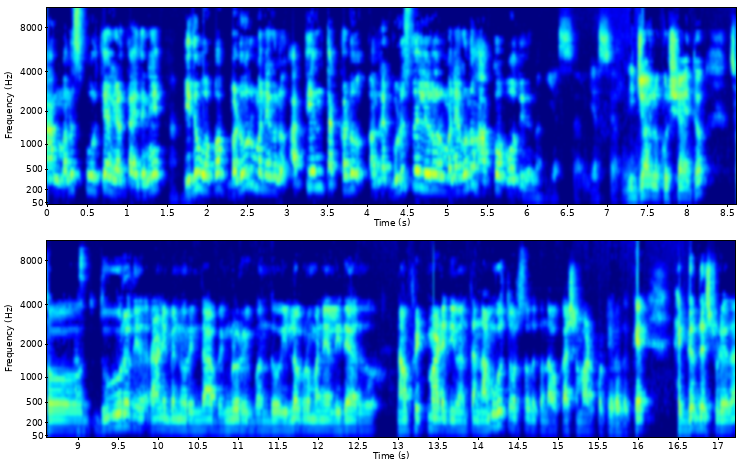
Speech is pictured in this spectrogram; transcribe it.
ನಾನ್ ಮನಸ್ಫೂರ್ತಿಯಾಗಿ ಹೇಳ್ತಾ ಇದ್ದೀನಿ. ಇದು ಒಬ್ಬ ಬಡವ್ರ ಮನೆಗೂ ಅತ್ಯಂತ ಕಡು ಅಂದ್ರೆ ಗುಡಿಸದಲ್ಲಿರೋರ್ ಮನೆಗೂ ಹಾಕೋಬಹುದು ಇದನ್ನ. ಎಸ್ ಸರ್ ಎಸ್ ಸರ್ ನಿಜವಾಗ್ಲೂ ಖುಷಿ ಆಯ್ತು. ಸೊ ದೂರದ ರಾಣಿಬೆನ್ನೂರಿಂದ ಬೆಂಗಳೂರಿಗೆ ಬಂದು ಇಲ್ಲೊಬ್ರು ಮನೆಯಲ್ಲಿ ಇದೆ ಅದು ನಾವು ಫಿಟ್ ಮಾಡಿದೀವಿ ಅಂತ ನಮಗೂ ತೋರಿಸೋದಕ್ಕೊಂದು ಅವಕಾಶ ಮಾಡಿಕೊಟ್ಟಿರೋದಕ್ಕೆ ಹೆಗ್ಗದ್ದೆ ಸ್ಟುಡಿಯೋದ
